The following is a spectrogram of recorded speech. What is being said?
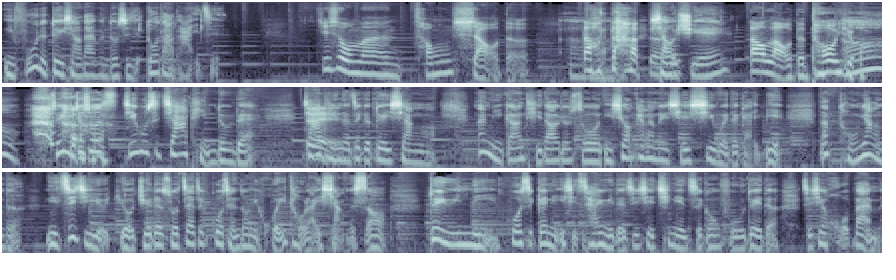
你服务的对象大部分都是多大的孩子？其实我们从小的到大的，呃、小学到老的都有，哦，所以就说几乎是家庭，对不对？家庭的这个对象哦。那你刚刚提到，就是说你希望看到那些细微的改变。那同样的，你自己有有觉得说，在这个过程中，你回头来想的时候，对于你或是跟你一起参与的这些青年职工服务队的这些伙伴们，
